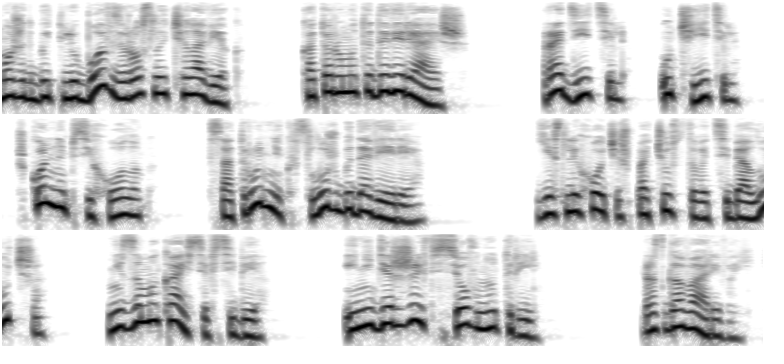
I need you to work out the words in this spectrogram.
может быть любой взрослый человек, которому ты доверяешь. Родитель, учитель, школьный психолог, сотрудник службы доверия. Если хочешь почувствовать себя лучше, не замыкайся в себе и не держи все внутри. Разговаривай.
